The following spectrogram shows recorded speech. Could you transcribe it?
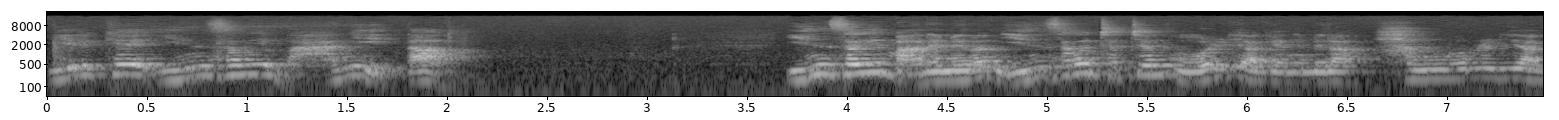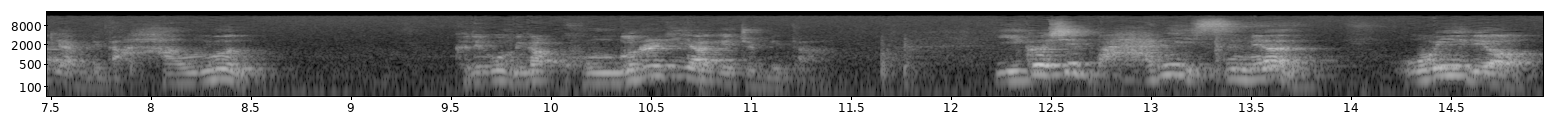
이렇게 인성이 많이 있다. 인성이 많으면 인성은 첫째 무엇을 이야기하냐면 학문을 이야기합니다. 학문. 그리고 우리가 공부를 이야기해 줍니다. 이것이 많이 있으면 오히려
